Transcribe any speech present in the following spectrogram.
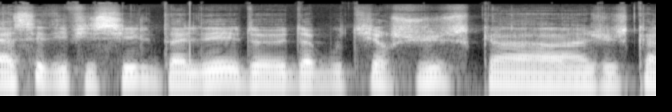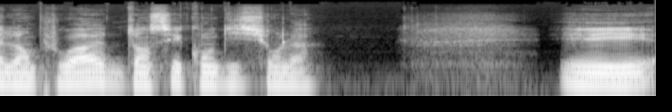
assez difficile d'aller d'aboutir jusqu'à jusqu'à l'emploi dans ces conditions-là. Et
